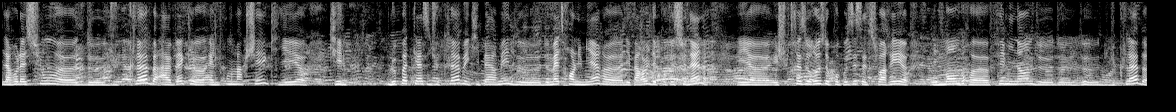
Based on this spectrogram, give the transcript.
la relation du club avec le marché, qui est, qui est le podcast du club et qui permet de, mettre en lumière les paroles des professionnels. Et, je suis très heureuse de proposer cette soirée aux membres féminins du club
